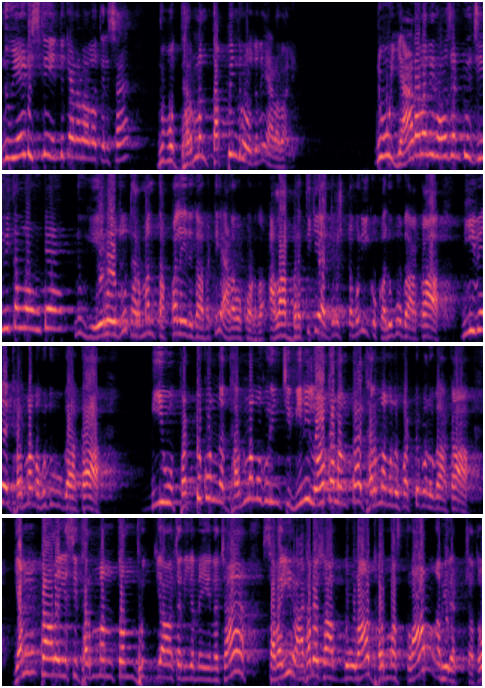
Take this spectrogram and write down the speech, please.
నువ్వు ఏడిస్తే ఎందుకు ఏడవాలో తెలుసా? నువ్వు ధర్మం తప్పిన రోజున ఏడవాలి. నువ్వు ఏడవని రోజంటూ జీవితంలో ఉంటే నువ్వు ఏ రోజు ధర్మం తప్పలేదు కాబట్టి ఏడవకూడదు. అలా బ్రతికే అదృష్టము నీకు కలుగుగాక. నీవే ధర్మమగుదువుగాక. నీవు పట్టుకున్న ధర్మము గురించి విని లోకమంతా ధర్మమును పట్టుకొనుగాక. ఎం పాలయసి ధర్మం త్వం చ సవై రాఘవశార్దూలా ధర్మస్వాం అభిరక్షతో.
